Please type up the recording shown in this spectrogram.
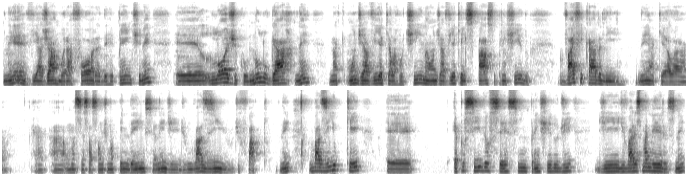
né, viajar, morar fora de repente, né, é, lógico, no lugar, né, na, onde havia aquela rotina, onde havia aquele espaço preenchido, vai ficar ali, né, aquela a, a, uma sensação de uma pendência, né, de, de um vazio, de fato, né, um vazio que é, é possível ser sim preenchido de, de, de várias maneiras, né,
